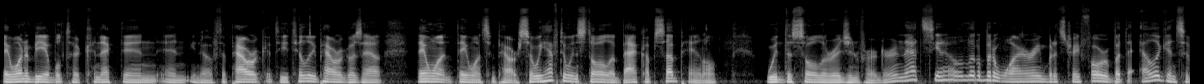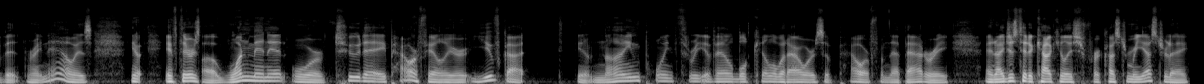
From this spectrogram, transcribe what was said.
They want to be able to connect in, and you know, if the power, if the utility power goes out, they want they want some power. So we have to install a backup sub panel with the SolarEdge inverter. And that's, you know, a little bit of wiring, but it's straightforward. But the elegance of it right now is, you know, if there's a one minute or two day power failure, you've got you know 9.3 available kilowatt hours of power from that battery and i just did a calculation for a customer yesterday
